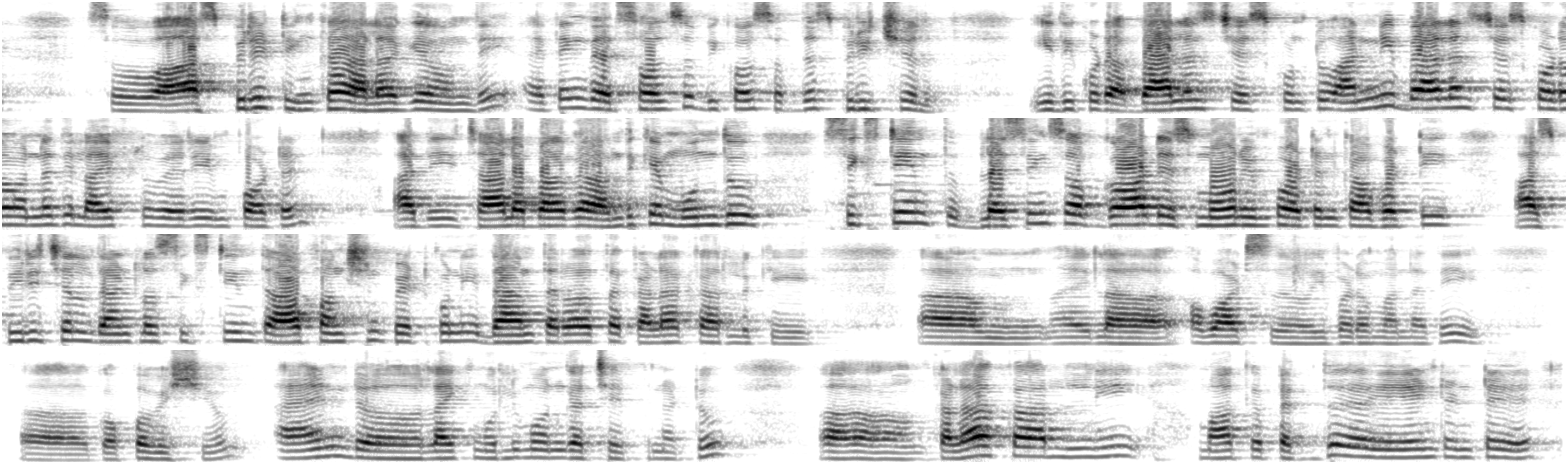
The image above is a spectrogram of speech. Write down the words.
సో ఆ స్పిరిట్ ఇంకా అలాగే ఉంది. I think that's also because of the spiritual ఇది కూడా బ్యాలెన్స్ చేసుకుంటూ అన్ని బ్యాలెన్స్ చేసుకోవడం అన్నది లైఫ్లో వెరీ ఇంపార్టెంట్ అది చాలా బాగా అందుకే ముందు sixteenth blessings of God is more important కాబట్టి ఆ స్పిరిచువల్ దాంట్లో సిక్స్టీన్త్ ఆ ఫంక్షన్ పెట్టుకుని దాని తర్వాత కళాకారులకి ఇలా అవార్డ్స్ ఇవ్వడం అన్నది గొప్ప విషయం. అండ్ లైక్ మురళీమోహన్ గారు చెప్పినట్టు కళాకారుల్ని మాకు పెద్ద ఏంటంటే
